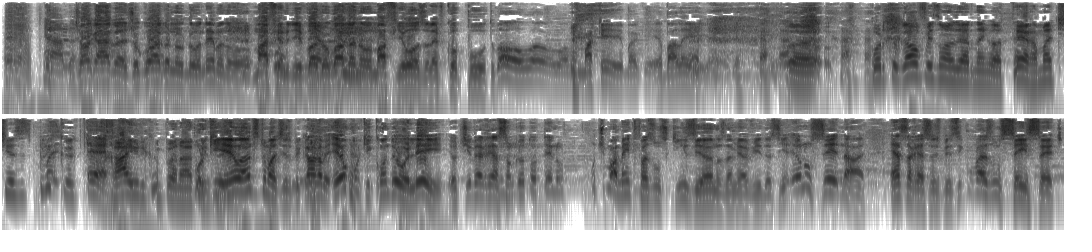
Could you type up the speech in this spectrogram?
paulada. Joga água, jogou água no, no lembra no máfia no divã, jogou água no mafioso, lá ficou puto. Oh, oh, oh, maquei, maquei, balei. Ah, Portugal fez 1x0 na Inglaterra. Matias, explica que é. raio de campeonato. Porque é eu, antes do Matias explicar, eu, porque quando eu olhei, eu tive a reação que eu tô tendo ultimamente, faz uns 15 anos na minha vida, assim. Eu não sei, não, essa reação específica faz uns 6, 7.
